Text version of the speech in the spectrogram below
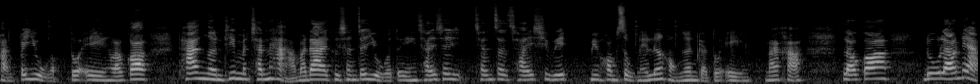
หันไปอยู่กับตัวเอง แล้วก็ถ้าเงินที่มันฉันหามาได้ คือฉันจะอยู่กับตัวเองใช้ใช้ฉันจะใช้ชีวิตมีความสุขในเรื่องของเงินกับตัวเองนะคะ แล้วก็ดูแล้วเนี่ย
